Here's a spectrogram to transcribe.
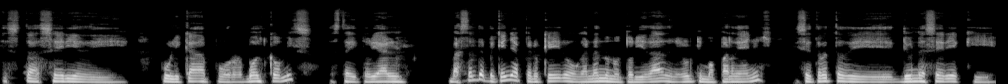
esta serie de, publicada por Bolt Comics, esta editorial bastante pequeña, pero que ha ido ganando notoriedad en el último par de años. Y se trata de, de una serie que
